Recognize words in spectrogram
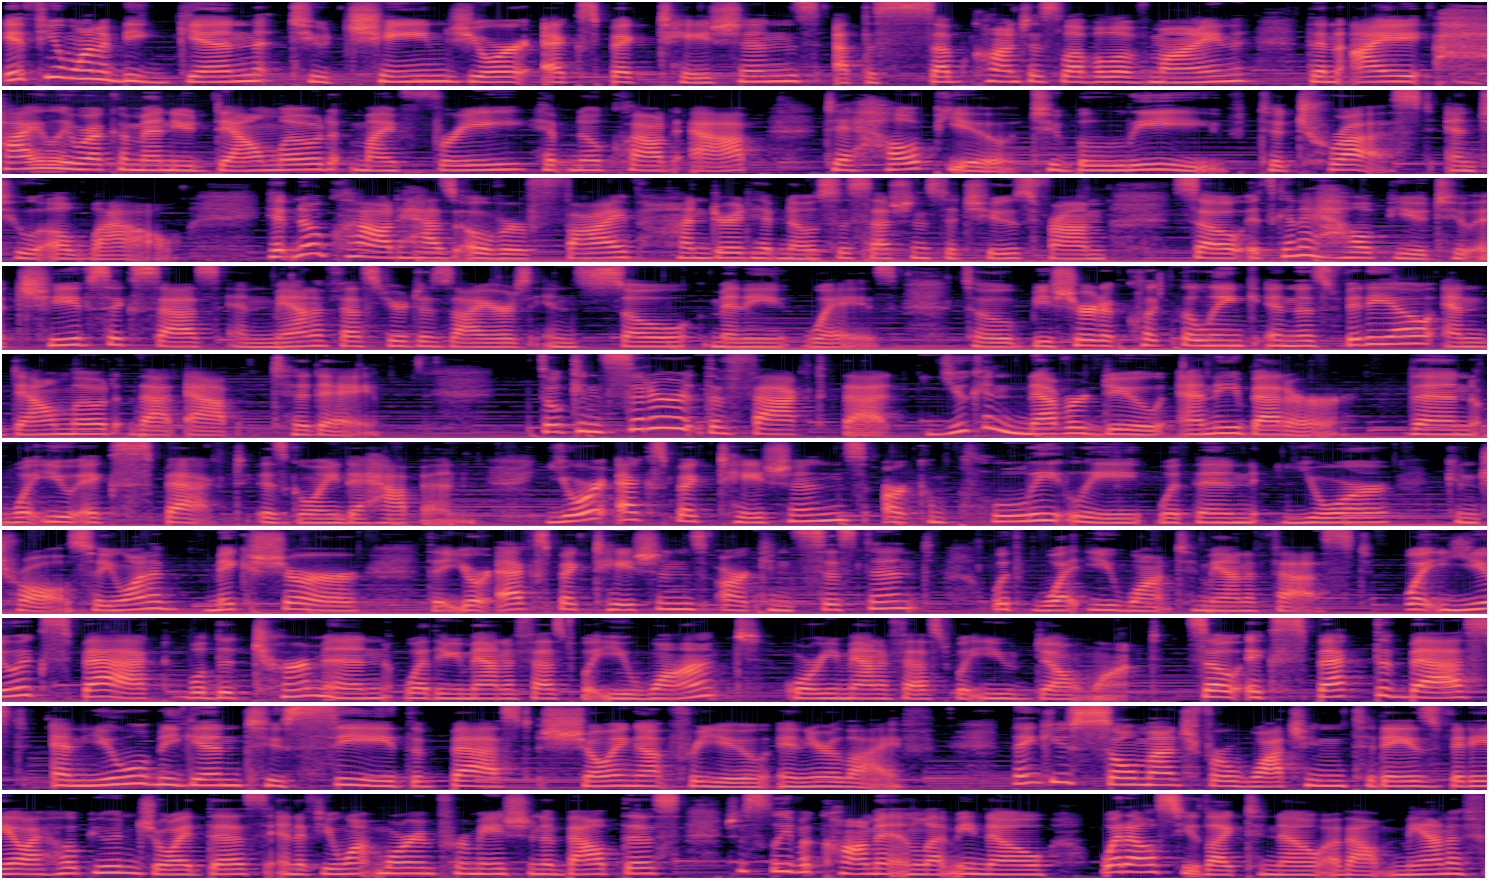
If you want to begin to change your expectations at the subconscious level of mind, then I highly recommend you download my free HypnoCloud app to help you to believe, to trust, and to allow. HypnoCloud has over 500 hypnosis sessions to choose from, so it's going to help you to achieve success and manifest your desires in so many ways. So be sure to click the link in this video and download download that app today. So consider the fact that you can never do any better than what you expect is going to happen. Your expectations are completely within your control. So you want to make sure that your expectations are consistent with what you want to manifest. What you expect will determine whether you manifest what you want or you manifest what you don't want. So expect the best, and you will begin to see the best showing up for you in your life. Thank you so much for watching today's video. I hope you enjoyed this. And if you want more information about this, just leave a comment and let me know what else you'd like to know about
